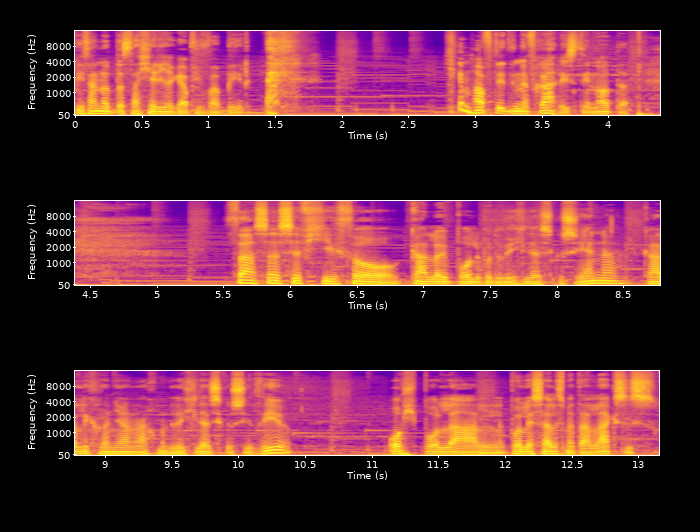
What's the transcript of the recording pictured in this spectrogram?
πιθανότητα στα χέρια κάποιου βαμπύρ. και με αυτή την ευχάριστη νότα θα σας ευχηθώ καλό υπόλοιπο του 2021, καλή χρονιά να έχουμε το 2022, όχι πολλά, πολλές άλλες μεταλλάξεις,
